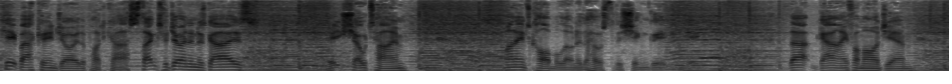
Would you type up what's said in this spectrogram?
Kick back and enjoy the podcast. Thanks for joining us, guys. It's showtime. My name's Carl Maloney, the host of the Shingle. That guy from RGM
